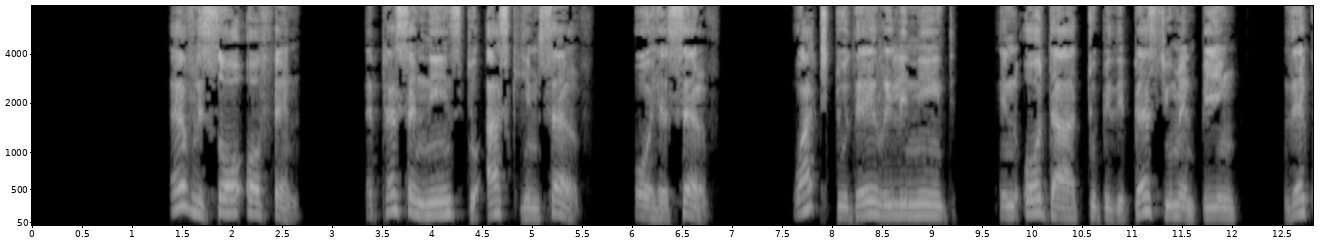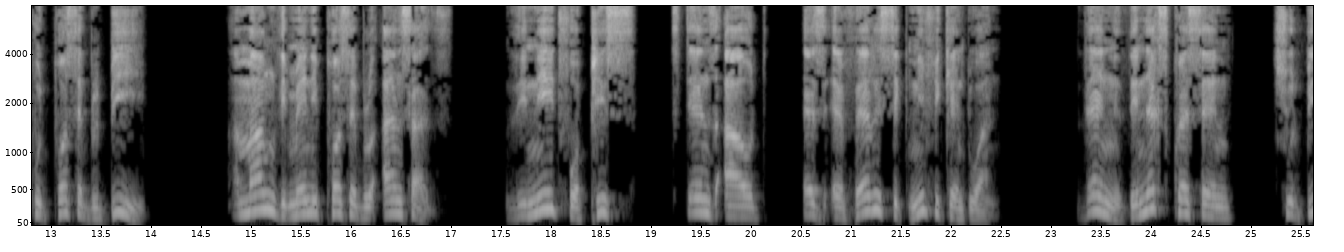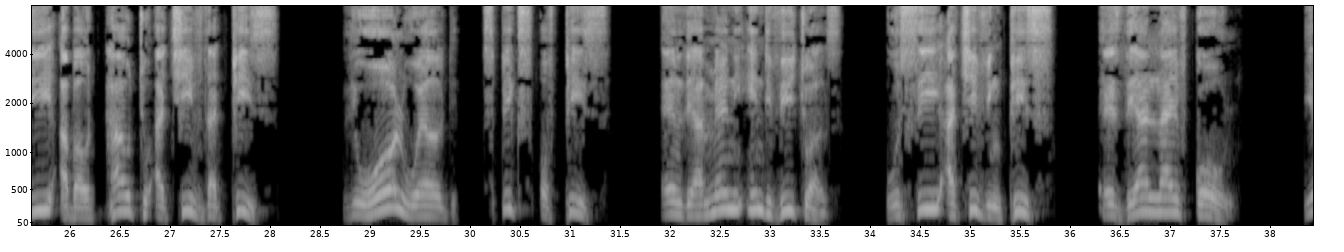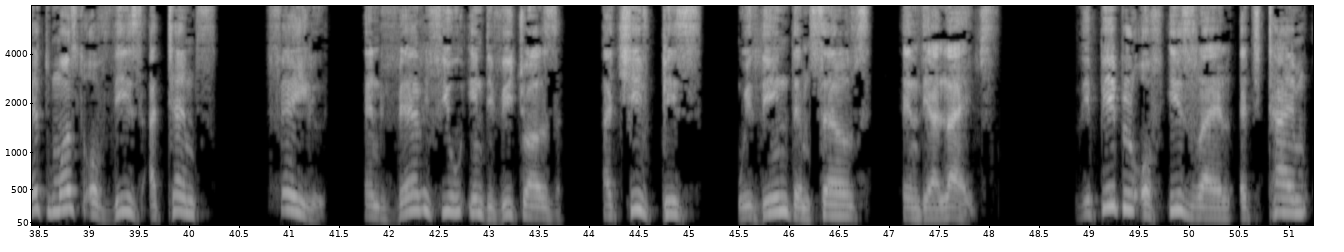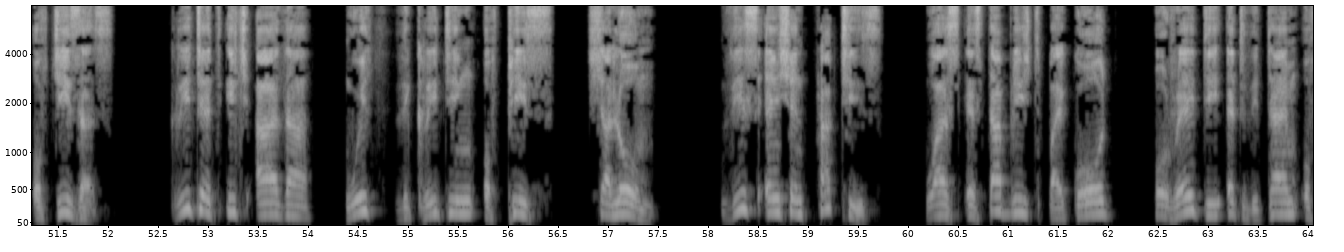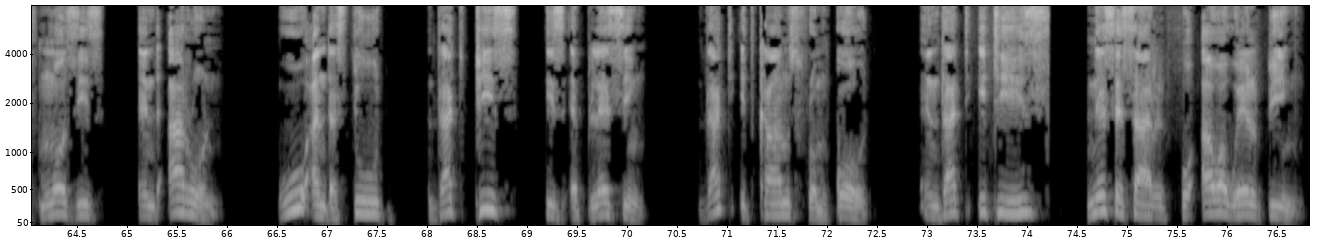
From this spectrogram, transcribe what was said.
Every so often, a person needs to ask himself or herself, what do they really need in order to be the best human being they could possibly be? Among the many possible answers, the need for peace stands out as a very significant one. Then the next question should be about how to achieve that peace. The whole world speaks of peace, and there are many individuals who see achieving peace as their life goal. Yet most of these attempts fail, and very few individuals achieve peace within themselves and their lives. The people of Israel at time of Jesus greeted each other with the greeting of peace, shalom. This ancient practice was established by God already at the time of Moses and Aaron, who understood that peace is a blessing, that it comes from God, and that it is necessary for our well-being.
